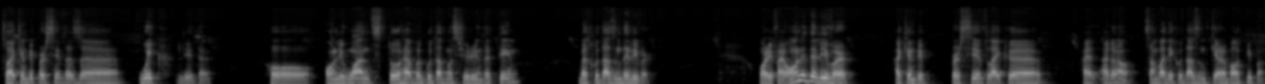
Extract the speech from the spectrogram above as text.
So I can be perceived as a weak leader who only wants to have a good atmosphere in the team, but who doesn't deliver. Or if I only deliver, I can be perceived like, uh, I, I don't know, somebody who doesn't care about people.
